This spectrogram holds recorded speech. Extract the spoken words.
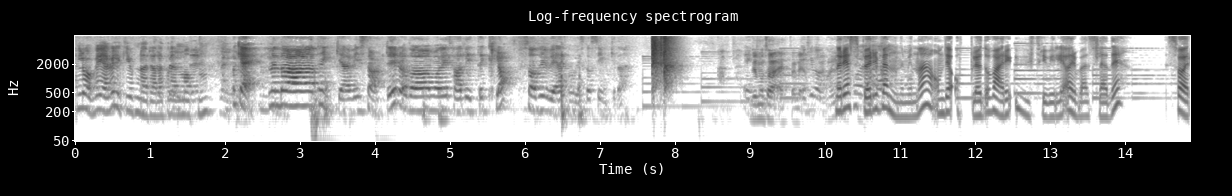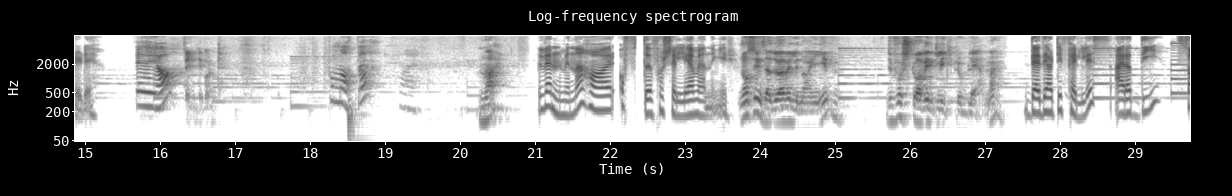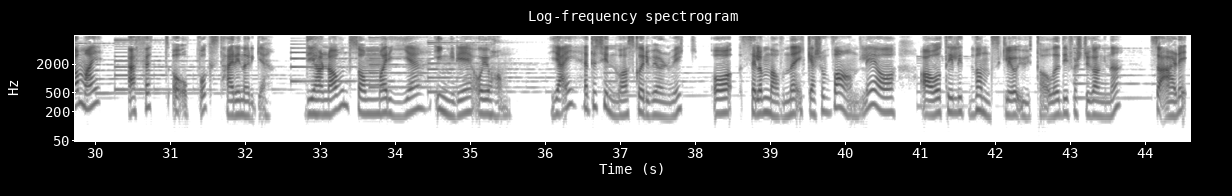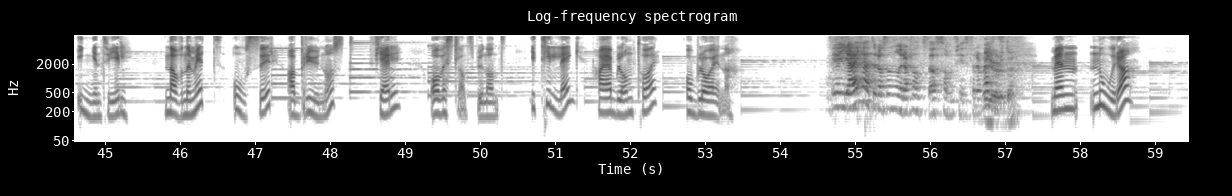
Jeg lover, jeg ville ikke gjort narr av deg på den måten. Ok, men da tenker jeg vi starter, og da må vi ta et lite klapp, sånn at vi vet hvor vi skal synke det. Du må ta ett alene. Når jeg spør vennene mine om de har opplevd å være ufrivillig arbeidsledig, svarer de. Eh, ja, Veldig kort. på en måte. Nei. Vennene mine har ofte forskjellige meninger. Nå syns jeg du er veldig naiv. Du forstår virkelig ikke problemet. Det de har til felles, er at de, som meg, er født og oppvokst her i Norge. De har navn som Marie, Ingrid og Johan. Jeg heter Synva Skorve Ørnevik, og selv om navnet ikke er så vanlig og av og til litt vanskelig å uttale de første gangene, så er det ingen tvil. Navnet mitt oser av brunost, fjell og vestlandsbunad. I tillegg har jeg blondt hår og blå øyne. Jeg heter også Nora Folkstad som fysioterapeut. Men Nora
